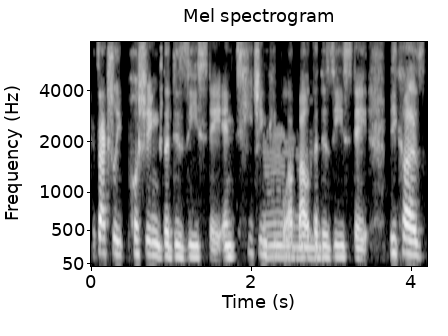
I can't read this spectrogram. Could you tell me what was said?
it's actually pushing the disease state and teaching people mm. about the mm. disease state because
